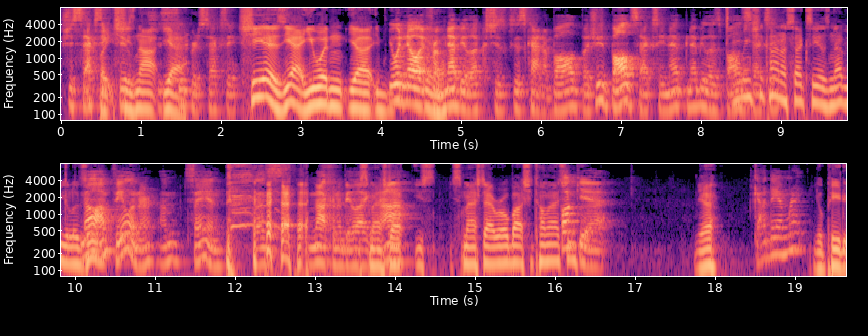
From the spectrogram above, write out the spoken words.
she's sexy too. she's not- She's yeah. super sexy. She is. Yeah, you wouldn't. Yeah, You wouldn't know it from Nebula because she's just kind of bald, but she's bald sexy. Neb- Nebula's bald I mean, sexy. she kind of sexy as Nebula. Too. no, I'm feeling her. I'm saying. That's, I'm not going to be like, smash nah. that. You, you smash that robot. She come at Fuck you. yeah. Yeah, Goddamn right. you'll Peter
